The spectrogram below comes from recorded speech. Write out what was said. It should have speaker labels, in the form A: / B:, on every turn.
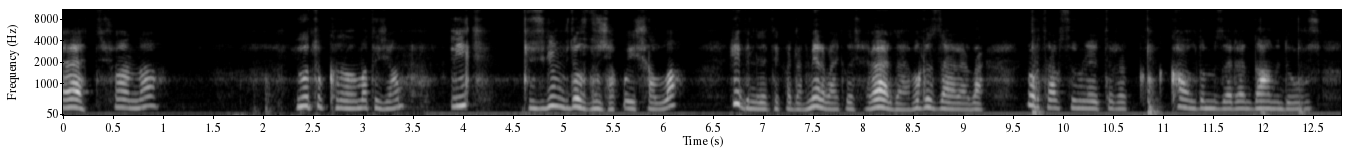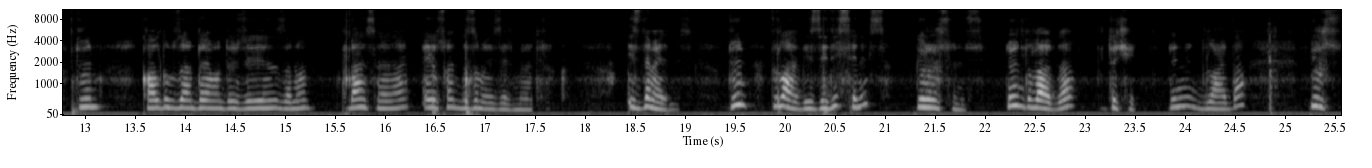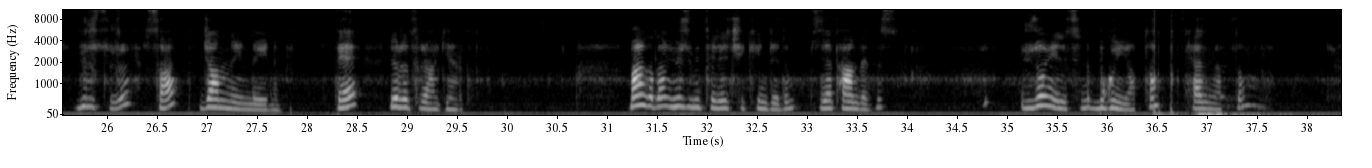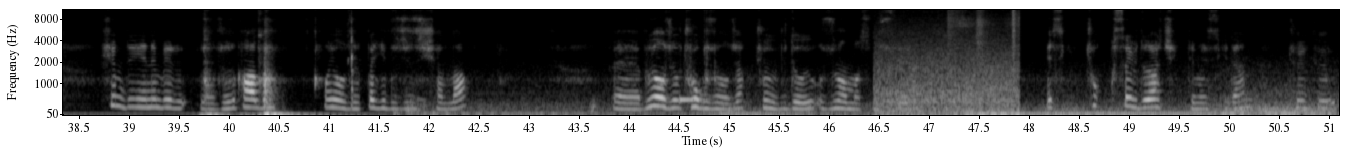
A: Evet şu anda YouTube kanalıma atacağım. İlk düzgün video olacak bu inşallah. Hepinize tekrardan merhaba arkadaşlar. Verda kızlar beraber Yortak Simulator'a kaldığımız yerden devam ediyoruz. Dün kaldığımız yerden devam ediyoruz dediğiniz zaman ben sana en son ne zaman izledim Yortak? İzlemediniz. Dün The Live izlediyseniz görürsünüz. Dün The Live'da video çektim. Dün The Live'da bir, bir sürü saat canlı yayındaydım. Ve Yortak'a girdim. Bankadan 100 bin TL çekeyim dedim. Size tamam dediniz. 117'sini bugün yaptım. Kendim yaptım. Şimdi yeni bir yolculuk aldım. O yolculukta gideceğiz inşallah. Ee, bu yolculuk çok uzun olacak. Çünkü videoyu uzun olmasını istiyorum. Eski, çok kısa videolar çektim eskiden. Çünkü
